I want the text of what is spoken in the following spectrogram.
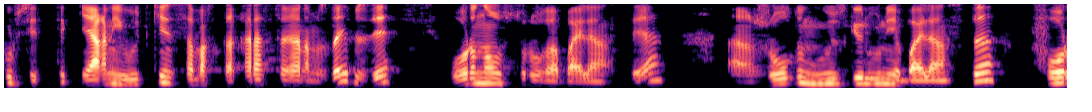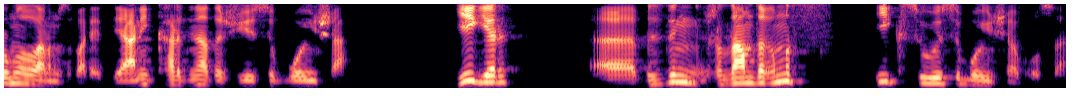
көрсеттік. Яғни өткен сабақта қарастырғанымыздай бізде орын ауыстыруға байланысты иә жолдың өзгеруіне байланысты формулаларымыз бар еді. Яғни координата жүйесі бойынша. Егер ә, біздің жылдамдығымыз x өсі бойынша болса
